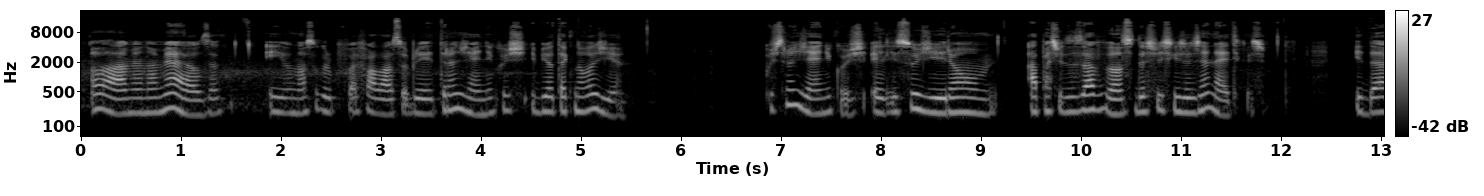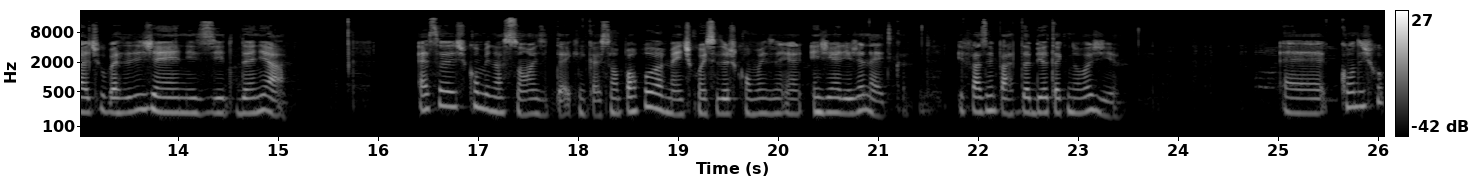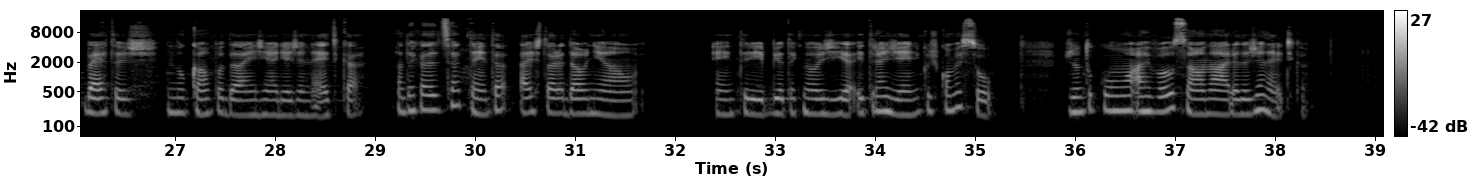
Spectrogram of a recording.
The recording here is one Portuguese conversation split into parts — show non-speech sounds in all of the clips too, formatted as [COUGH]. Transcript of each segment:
Olá, meu nome é Elsa e o nosso grupo vai falar sobre transgênicos e biotecnologia. Os transgênicos, eles surgiram a partir dos avanços das pesquisas genéticas e da descoberta de genes e do DNA. Essas combinações e técnicas são popularmente conhecidas como engenharia genética e fazem parte da biotecnologia. É, com descobertas no campo da engenharia genética, na década de 70, a história da união entre biotecnologia e transgênicos começou, junto com a revolução na área da genética.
